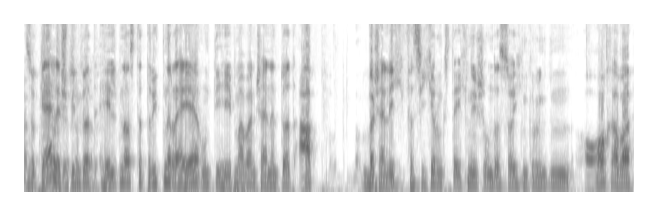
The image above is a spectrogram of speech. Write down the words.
so geil. Es spielen dort Helden aus der dritten Reihe und die heben aber anscheinend dort ab. Wahrscheinlich versicherungstechnisch und aus solchen Gründen auch, aber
